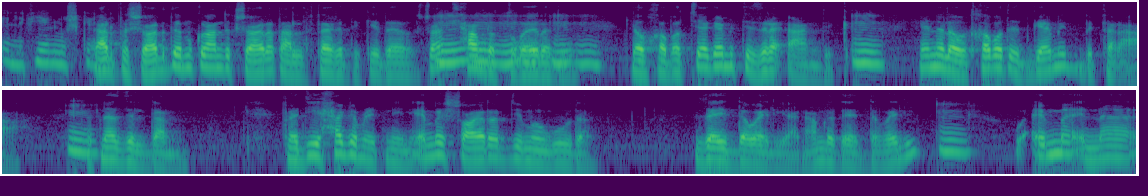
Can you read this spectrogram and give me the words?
اللي فيها المشكلة عارفه الشعيرات ده ممكن عندك شعيرات على الفخذ كده الشعيرات. الحمراء. الصغيرة دي. لو خبطتيها جامد تزرق عندك. هنا لو اتخبطت جامد بتفرقع. بتنزل دم فدي حاجة من اتنين يا إما الشعيرات دي موجودة زي الدوالي يعني عاملة زي الدوالي. واما إنها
